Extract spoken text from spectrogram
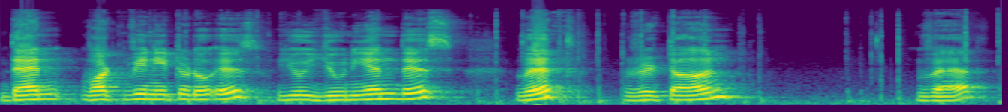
then what we need to do is you union this with return web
